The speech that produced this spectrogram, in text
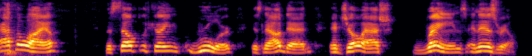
Athaliah, the self proclaimed ruler, is now dead, and Joash reigns in Israel.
